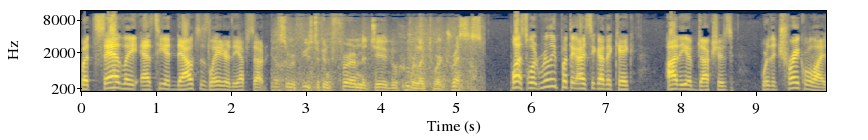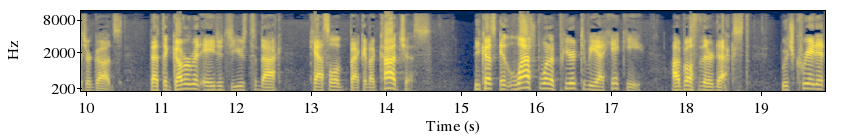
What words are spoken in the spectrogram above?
But sadly, as he announces later in the episode, He also refused to confirm that J. Edgar Hoover liked to wear dresses. Plus, what really put the icing on the cake on the abductions were the tranquilizer guns that the government agents used to knock Castle and Beckett unconscious. Because it left what appeared to be a hickey on both of their necks, which created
